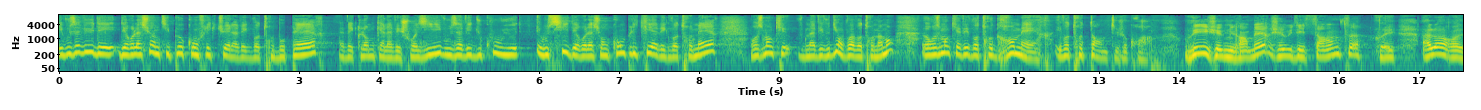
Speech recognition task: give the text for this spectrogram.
et vous avez eu des, des relations un petit peu conflictuelles avec votre beau-père, avec l'homme qu'elle avait choisi. Vous avez du coup eu aussi des relations compliquées avec votre mère. Heureusement vous m'avez dit, on voit votre maman. Heureusement qu'il y avait votre grand-mère et votre tante, je crois. Oui, j'ai une grand-mère, j'ai eu des tantes. Alors, euh,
